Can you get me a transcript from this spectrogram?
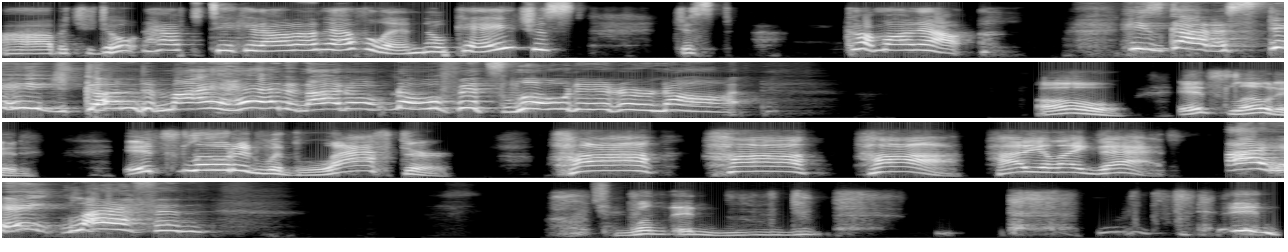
uh, but you don't have to take it out on Evelyn, okay? Just, just come on out. He's got a stage gun to my head, and I don't know if it's loaded or not. Oh, it's loaded. It's loaded with laughter. Ha, ha, ha. How do you like that? I ain't laughing. Well, it, it,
